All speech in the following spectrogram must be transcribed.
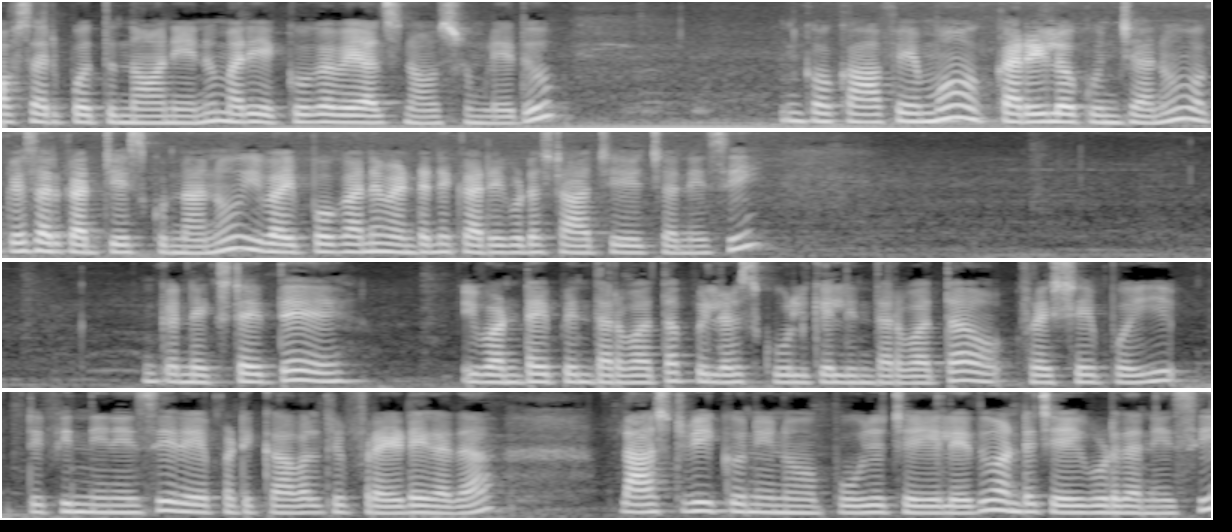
ఆఫ్ సరిపోతుంది ఆనియన్. మరి ఎక్కువగా వేయాల్సిన అవసరం లేదు. ఇంకొక హాఫ్ ఏమో కర్రీలోకి ఉంచాను ఒకేసారి కట్ చేసుకున్నాను. ఇవి అయిపోగానే వెంటనే కర్రీ కూడా స్టార్ట్ చేయొచ్చు అనేసి. ఇంకా నెక్స్ట్ అయితే ఈ వంట అయిపోయిన తర్వాత పిల్లలు స్కూల్కి వెళ్ళిన తర్వాత ఫ్రెష్ అయిపోయి టిఫిన్ తినేసి రేపటికి కావాలి ఫ్రైడే కదా. లాస్ట్ వీక్ నేను పూజ చేయలేదు అంటే చేయకూడదు అనేసి.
